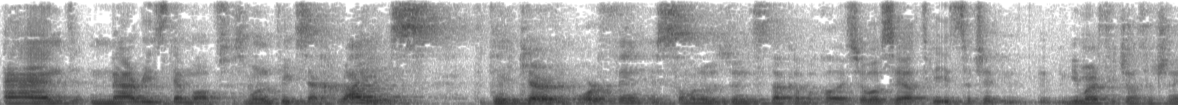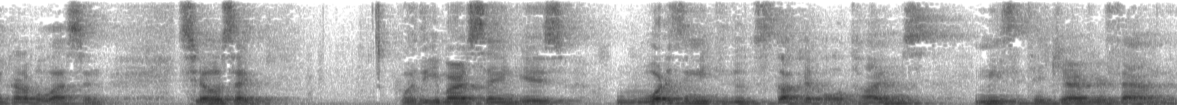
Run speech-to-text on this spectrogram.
and marries them off. So someone who takes achrayis to take care of an orphan is someone who's doing tzedakah b'chalei. So I will say, I'll tell you, it's such a, Gemara is teaching such an incredible lesson. I will say, what the Gemara is saying is, what does it mean to do tzedakah at all times? It means to take care of your family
